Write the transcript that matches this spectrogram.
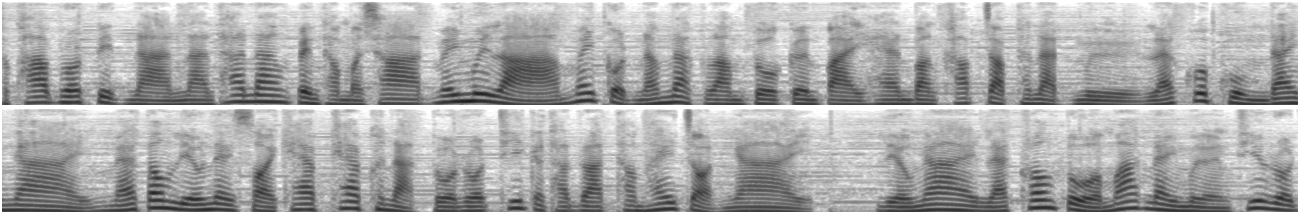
สภาพรถติดนานนานถ้านั่งเป็นธรรมชาติ ไม่เมื่อยล้าไม่กดน้ำหนักลำตัวเกินไปแฮนด์บังคับจับถนัดมือและควบคุมได้ง่าย แม้ต้องเลี้ยวในซอยแคบแคบขนาดตัวรถที่กระทัดรัดทำให้จอดง่ายเลี้ยวง่ายและคล่องตัวมากในเมืองที่รถ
